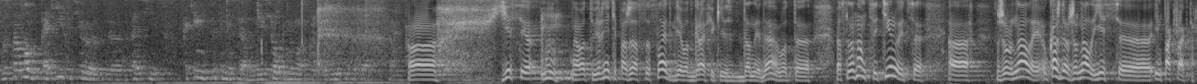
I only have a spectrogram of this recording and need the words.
в основном какие цитируют э, статьи, с какими дисциплинами связаны? Или все понемножку? Есть какой-то Если, а вот верните, пожалуйста, слайд, где вот графики даны, да, вот э, в основном цитируются э, журналы, у каждого журнала есть э, импакт-фактор,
